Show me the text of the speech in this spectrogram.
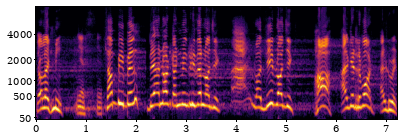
You're like me. Yes. Yes. Some people, they are not convinced with reason and logic. Ah, lo- leave logic. Ha, I'll get reward, I'll do it.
